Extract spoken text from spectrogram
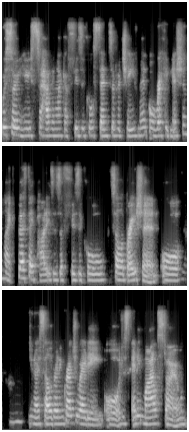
we're so used to having like a physical sense of achievement or recognition. Like birthday parties is a physical celebration or you know, celebrating graduating or just any milestone.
